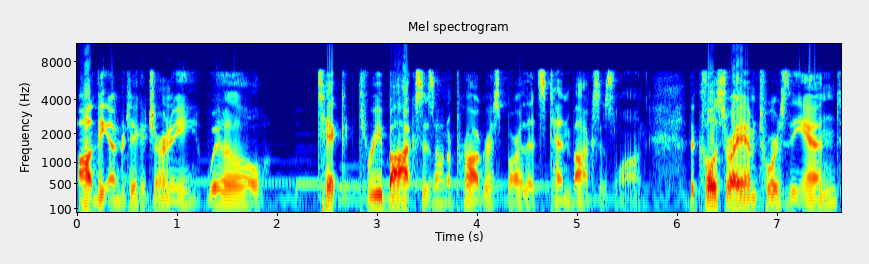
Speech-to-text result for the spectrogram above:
on the Undertake a Journey will tick three boxes on a progress bar that's 10 boxes long. The closer I am towards the end,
